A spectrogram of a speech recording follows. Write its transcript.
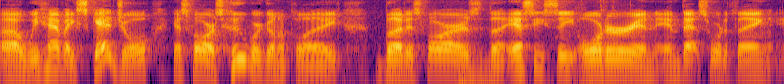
Uh, we have a schedule as far as who we're going to play, but as far as the SEC order and, and that sort of thing,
